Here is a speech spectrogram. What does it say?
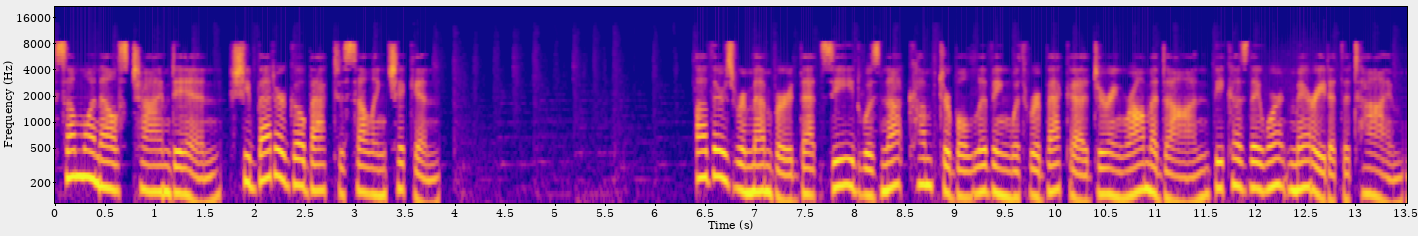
Someone else chimed in, she better go back to selling chicken. Others remembered that Zeid was not comfortable living with Rebecca during Ramadan because they weren't married at the time.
